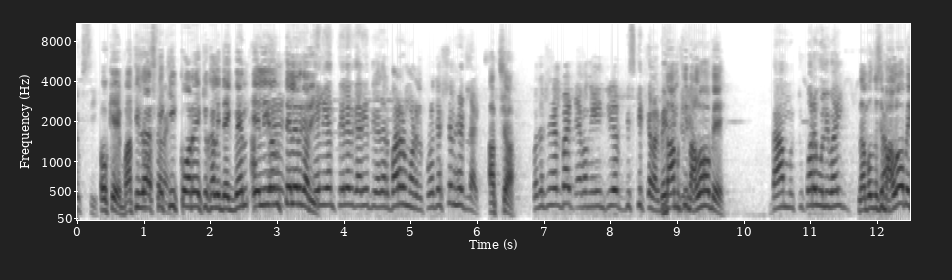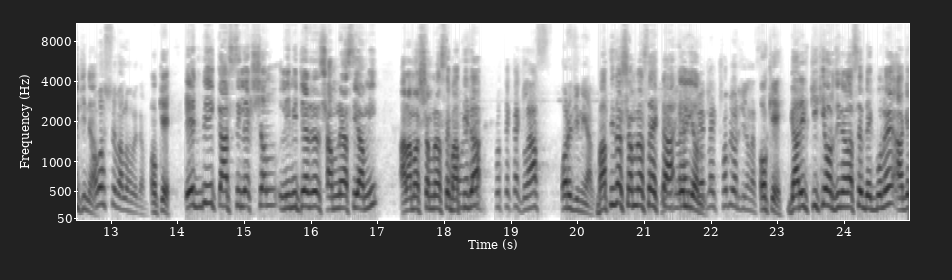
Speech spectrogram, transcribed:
ঢুকছি। ওকে ভাতিজা আজকে কি করে একটু খালি দেখবেন? এলিয়ন তেলের গাড়ি। এলিয়ন তেলের গাড়ি দুই হাজার বারোর মডেল প্রজেকশন হেডলাইট আচ্ছা। প্রজেকশন হেডলাইট এবং ইন্টেরিয়র বিস্কিট কালার দাম কি ভালো হবে? দাম একটু পরে বলি ভাই। না বলতেছি ভালো হবে কিনা? অবশ্যই ভালো হবে দাম। Okay HB car selection limited এর সামনে আছি আমি আর আমার সামনে আছে ভাতিজা প্রত্যেকটা গ্লাস অরিজিনাল সামনে আছে একটা এলিয়ন সবই অরিজিনাল আছে। ওকে গাড়ির কি কি অরিজিনাল আছে দেখব না? আগে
